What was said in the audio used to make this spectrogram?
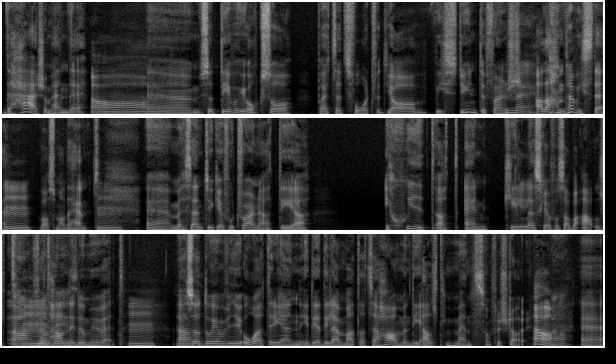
det här som hände? Ja. Ehm, så det var ju också på ett sätt svårt för jag visste ju inte förrän Nej. alla andra visste vad som hade hänt. Ehm, men sen tycker jag fortfarande att det är skit att en kille ska få sabba allt Ja, för att han är dum i huvudet. Alltså, då är vi ju återigen i det dilemmat att säga, "Ha, men det är alltid män som förstör. Ja. Eh,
